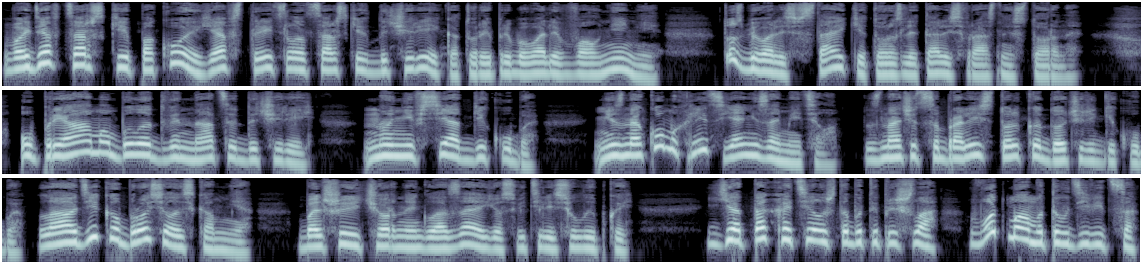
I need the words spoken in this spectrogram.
Войдя в царские покои, я встретила царских дочерей, которые пребывали в волнении — то сбивались в стайки, то разлетались в разные стороны. У Приама было двенадцать дочерей, но не все от Гекубы. Незнакомых лиц я не заметила. Значит, собрались только дочери Гекубы. Лаодика бросилась ко мне. Большие черные глаза ее светились улыбкой. «Я так хотела, чтобы ты пришла. Вот мама-то удивится!»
